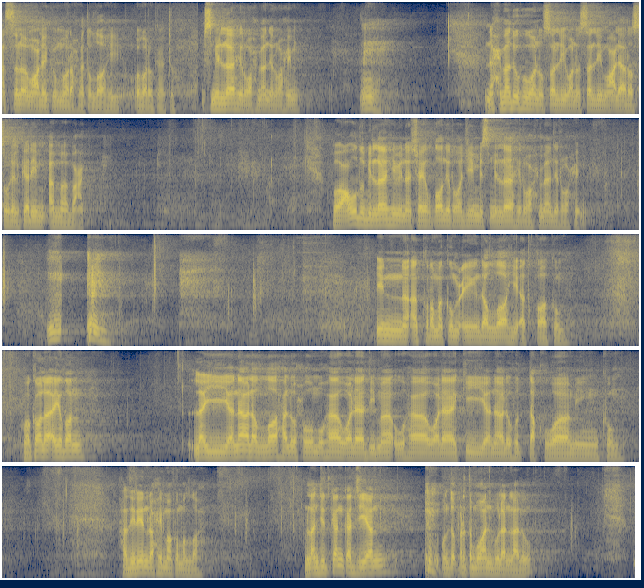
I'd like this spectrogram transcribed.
السلام عليكم ورحمة الله وبركاته. بسم الله الرحمن الرحيم. نحمده ونصلي ونسلم على رسول الكريم أما بعد. وأعوذ بالله من الشيطان الرجيم. بسم الله الرحمن الرحيم. إن أكرمكم عند الله أتقاكم. وقال أيضا لن ينال الله لحومها ولا دماؤها ولكن يناله التقوى منكم Hadirin rahimakumullah Melanjutkan kajian untuk pertemuan bulan lalu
